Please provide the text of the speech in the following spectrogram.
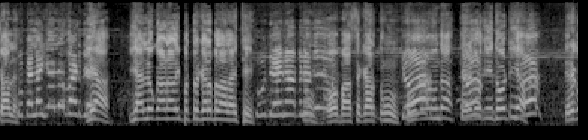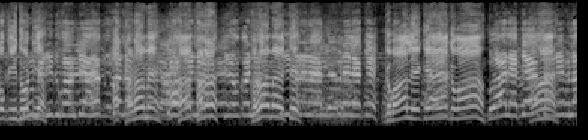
ਚੱਲ। ਤੂੰ ਪਹਿਲਾਂ ਯੈਲੋ ਕਾਰਡ ਦੇ। ਲਿਆ। ਯੈਲੋ ਕਾਰਡ ਵਾਲੀ ਪੱਤਰਕਾਰ ਬੁਲਾ ਲੈ ਇੱਥੇ। ਤੂੰ ਦੇ ਨਾ ਆਪਣਾ ਦੇ। ਉਹ ਬੱਸ ਕਰ ਤੂੰ। ਤੂੰ ਕਿਉਂ? ਕੌਣ ਹੁੰਦਾ? ਤੇਰੇ ਕੋਲ ਕੀ ਅਥਾਰਟੀ ਆ? ਕਿਉਂ? ਤੇਰੇ ਕੋਲ ਕੀ ਤੂੰ ਅਥਾਰਟੀ ਆ ਮੇਰੀ ਦੁਕਾਨ ਤੇ ਆਇਆ ਆ ਖੜਾ ਮੈਂ। ਹਾਂ ਖੜਾ। ਖੜਾ ਮੈਂ ਇੱਥੇ। ਕੈਮਰੇ ਲੈ ਕੇ। ਗਵਾਹ ਲੈ ਕੇ ਆਇਆ ਗਵਾਹ। ਗਵਾ ਲੈ ਕੇ ਹਾਂ। ਸਾਰੇ ਬੁਲਾ।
